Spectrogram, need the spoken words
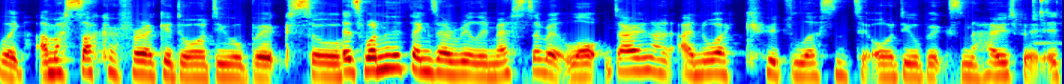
Like, I'm a sucker for a good audiobook. So it's one of the things I really missed about lockdown. I, I know I could listen to audiobooks in the house, but it,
